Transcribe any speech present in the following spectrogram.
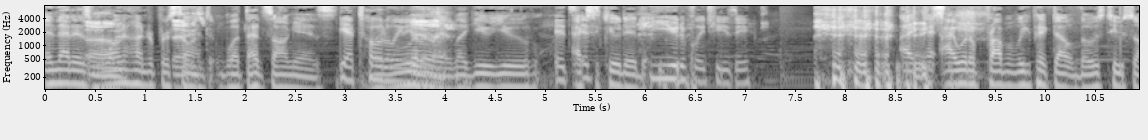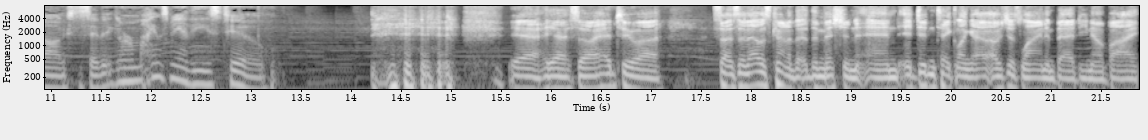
And that is Um, one hundred that percent what that song is. Yeah, totally. Like, nailed literally, it. like you you It's- it's executed. Beautifully cheesy. I, Thanks. I would have probably picked out those two songs to say that it reminds me of these two. yeah, yeah. So I had to. Uh, so so that was kind of the, the mission, and it didn't take long. I, I was just lying in bed, you know, by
